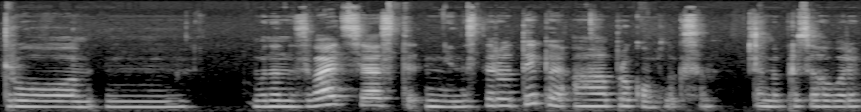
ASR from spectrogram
про. м, Воно називається ні, не стереотипи, а про комплекси. Там я про це говорю.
